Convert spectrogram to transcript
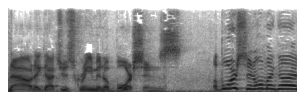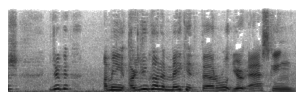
now they got you screaming abortions, abortion. Oh my gosh, you're. I mean, are you gonna make it federal? You're asking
